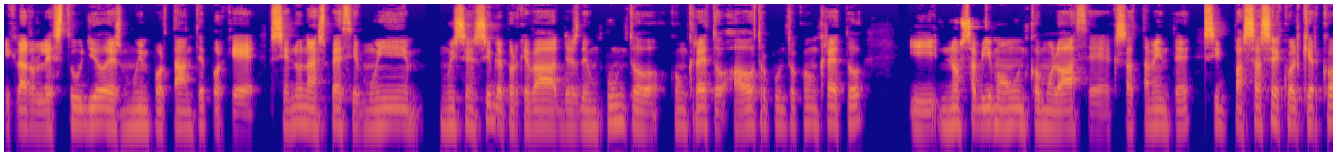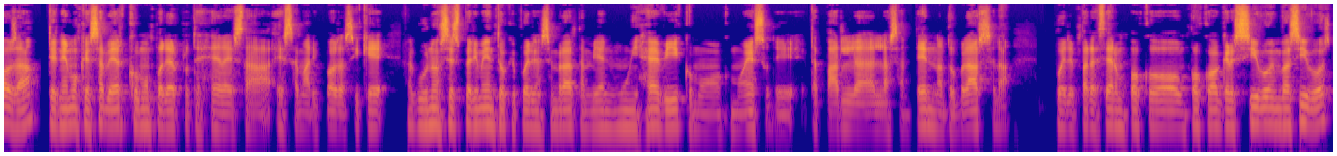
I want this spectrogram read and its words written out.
Y claro, el estudio es muy importante porque siendo una especie muy, muy sensible, porque va desde un punto concreto a otro punto concreto, y no sabemos aún cómo lo hace exactamente. Si pasase cualquier cosa, tenemos que saber cómo poder proteger esa, esa mariposa. Así que algunos experimentos que pueden sembrar también muy heavy, como, como eso de tapar la, las antenas, doblársela, pueden parecer un poco, un poco agresivos, invasivos,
